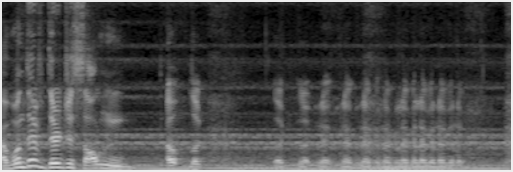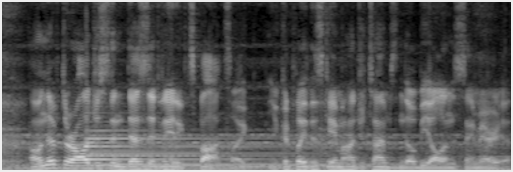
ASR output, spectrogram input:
I wonder if they're just all in... Oh, look. Look, look, look, look, look, look, look, look, look, look. I wonder if they're all just in designated spots. Like, you could play this game a hundred times and they'll be all in the same area.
